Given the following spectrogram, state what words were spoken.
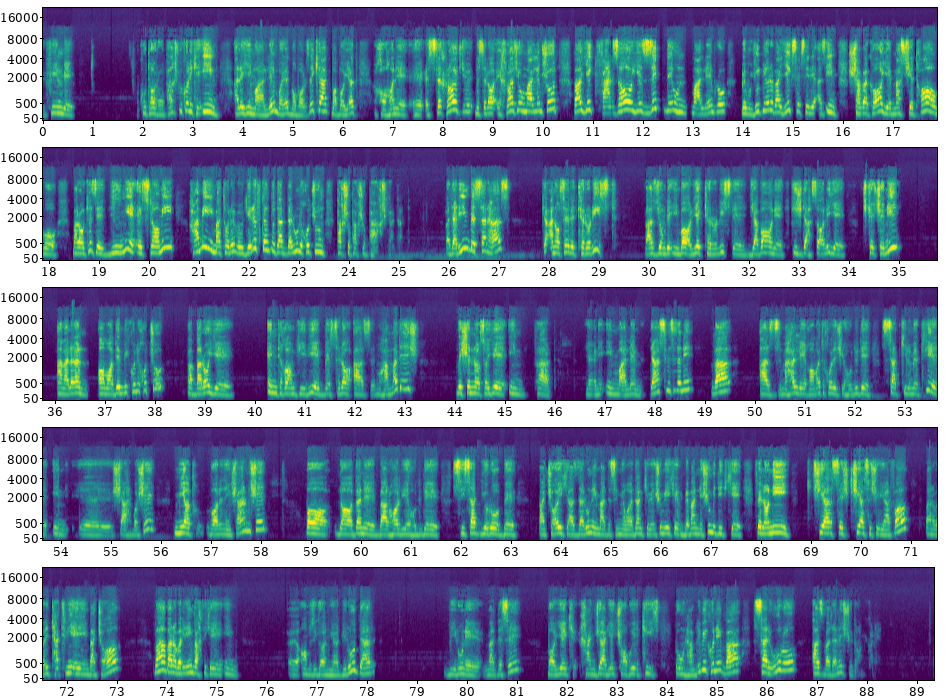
فیلم کوتاه رو پخش می‌کنه که این علیه معلم باید مبارزه کرد و باید خواهان استخراج به صلاح اخراج اون معلم شد و یک فرضای ضد اون معلم رو به وجود میاره و یک سلسله از این شبکه های مسجد ها و مراکز دینی اسلامی همه این مطالب رو گرفتند و در درون خودشون پخش و پخش و پخش کردند. و در این بستر هست که عناصر تروریست و از جمله این بار یک تروریست جوان 18 ساله چچنی عملا آماده می‌کنه خودشو و برای انتقامگیری به اصطلاح از محمدش به شناسایی این فرد یعنی این معلم دست می‌زنه و از محل اقامت خودش که حدود 100 کیلومتری این شهر باشه میاد وارد این شهر میشه. با دادن برحالی حدود 300 یورو به بچه هایی که از درون این مدرسه می آمدن که بهشون میگه که به من نشون می‌دید که فلانی چی هستش کی هستش این حرفا. بنابراین تطمیع این بچه ها و بنابراین این وقتی که این آموزگار میاد بیرون در بیرون مدرسه با یک خنجر یک چاقوی تیز به اون حمله می‌کنه و سر او رو از بدنش جدا می‌کنه.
